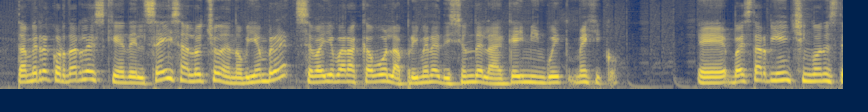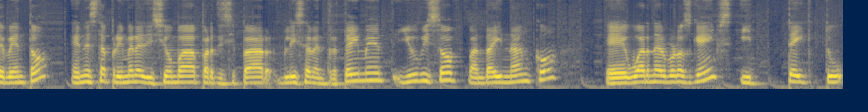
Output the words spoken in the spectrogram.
También recordarles que del 6 al 8 de noviembre se va a llevar a cabo la primera edición de la Gaming Week México. Eh, va a estar bien chingón este evento. En esta primera edición va a participar Blizzard Entertainment, Ubisoft, Bandai Namco, eh, Warner Bros. Games y Take Two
